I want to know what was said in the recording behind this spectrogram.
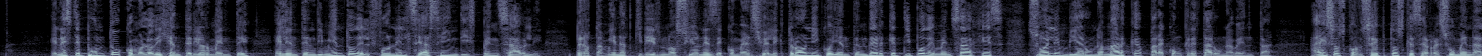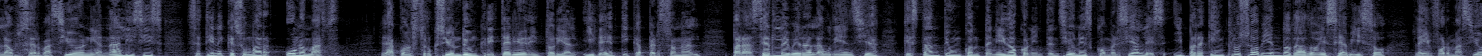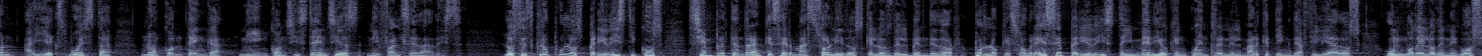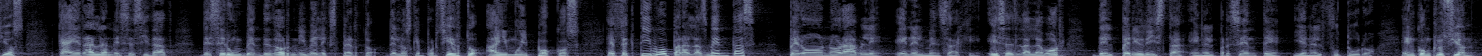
En este punto, como lo dije anteriormente, el entendimiento del funnel se hace indispensable, pero también adquirir nociones de comercio electrónico y entender qué tipo de mensajes suele enviar una marca para concretar una venta. A esos conceptos que se resumen a la observación y análisis se tiene que sumar uno más, la construcción de un criterio editorial y de ética personal para hacerle ver a la audiencia que está ante un contenido con intenciones comerciales y para que incluso habiendo dado ese aviso la información ahí expuesta no contenga ni inconsistencias ni falsedades. Los escrúpulos periodísticos siempre tendrán que ser más sólidos que los del vendedor, por lo que sobre ese periodista y medio que encuentre en el marketing de afiliados un modelo de negocios, caerá la necesidad de ser un vendedor nivel experto, de los que por cierto hay muy pocos, efectivo para las ventas pero honorable en el mensaje. Esa es la labor del periodista en el presente y en el futuro. En conclusión,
